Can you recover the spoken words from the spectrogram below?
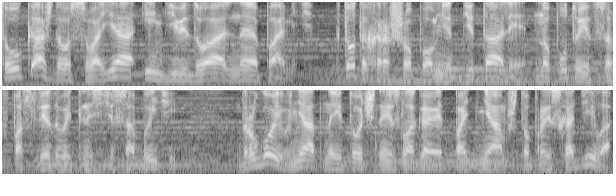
то у каждого своя индивидуальная память. Кто-то хорошо помнит детали, но путается в последовательности событий. Другой внятно и точно излагает по дням, что происходило,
